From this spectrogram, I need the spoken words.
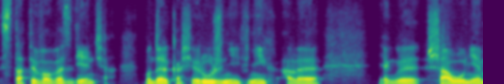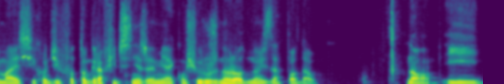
statywowe zdjęcia. Modelka się różni w nich, ale jakby szału nie ma, jeśli chodzi fotograficznie, żebym jakąś różnorodność zapodał. No i,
